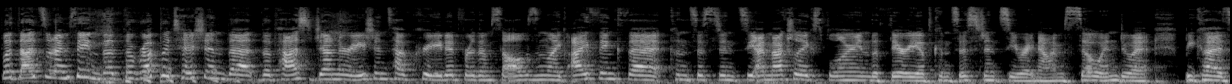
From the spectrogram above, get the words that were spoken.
But that's what I'm saying. That the repetition that the past generations have created for themselves, and like I think that consistency. I'm actually exploring the theory of consistency right now. I'm so into it because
